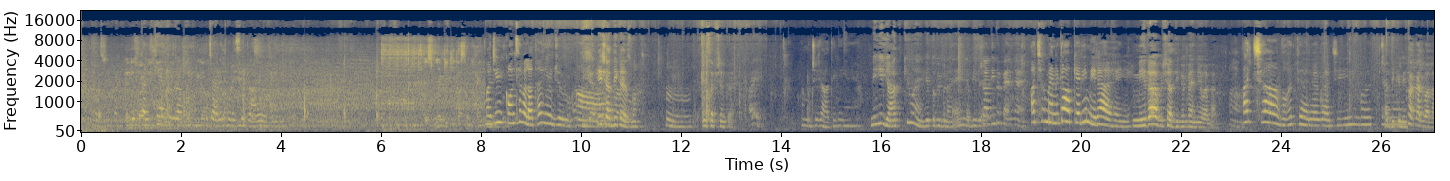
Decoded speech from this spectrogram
कल के हैं तो जरा बेचारे थोड़े से ड्राई हो गए हैं। इस मिट्टी कसम खाई माँ जी कौन सा वाला था ये जो हाँ। ये शादी का है उसमें। हम्म, रिसेप्शन का है। और मुझे याद ही नहीं है। नहीं ये याद क्यों है? ये तो भी बनाया है अभी शादी पे पहनना है। अच्छा मैंने कहा आप कह रही है मेरा है ये। मेरा शादी पे पहनने वाला। अच्छा बहुत प्यारा है बाजी बहुत शादी के लिए। कल वाला।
